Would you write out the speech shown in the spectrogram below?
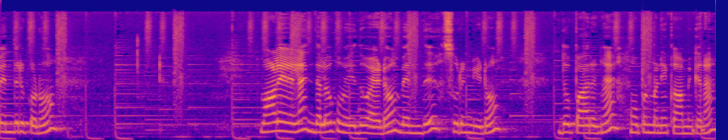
வெந்திருக்கணும். வாழையிலலாம் இந்த அளவுக்கு இதுவாகிடும் வெந்து சுருங்கிடும். இதோ பாருங்கள் ஓப்பன் பண்ணி காமிக்கிறேன்.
